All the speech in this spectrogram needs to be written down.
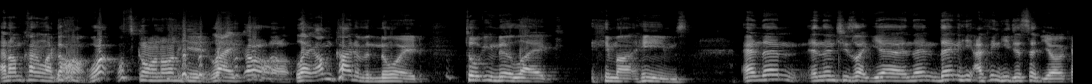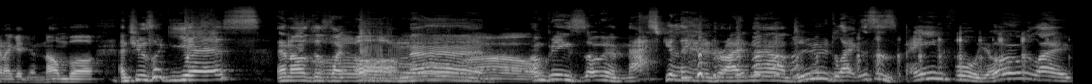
and I'm kind of like, oh, what, what's going on here? like, oh, like I'm kind of annoyed talking to like him, Heems. And then and then she's like, yeah, and then then he, I think he just said, yo, can I get your number? And she was like, yes. And I was just like, oh Oh, man, wow. I'm being so emasculated right now, dude. Like this is painful, yo. Like,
